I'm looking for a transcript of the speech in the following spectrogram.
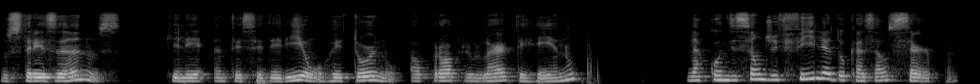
Nos três anos que lhe antecederiam o retorno ao próprio lar terreno, na condição de filha do casal Serpa.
